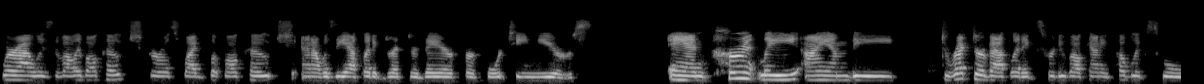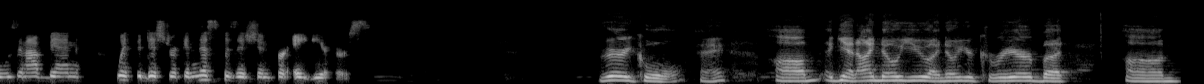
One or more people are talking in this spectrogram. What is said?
where I was the volleyball coach, girls flag football coach, and I was the athletic director there for 14 years. And currently, I am the director of athletics for Duval County Public Schools, and I've been with the district in this position for eight years. Very cool. Okay. Um, again, I know you, I know your career, but um,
